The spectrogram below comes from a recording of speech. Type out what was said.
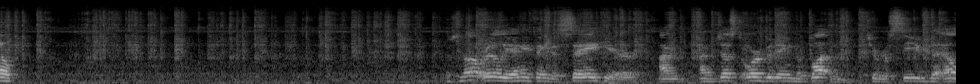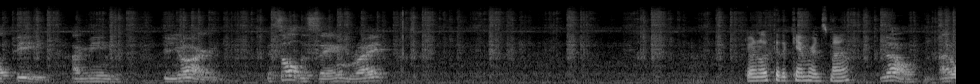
Go. There's not really anything to say here. I'm I'm just orbiting the button to receive the LP. I mean, the yarn. It's all the same, right? Do you want to look at the camera and smile? No, I don't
